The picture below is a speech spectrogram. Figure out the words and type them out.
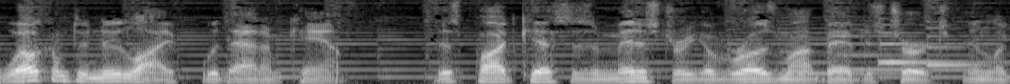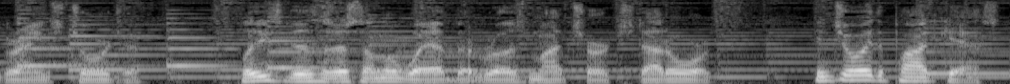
Welcome to New Life with Adam Camp. This podcast is a ministry of Rosemont Baptist Church in LaGrange, Georgia. Please visit us on the web at rosemontchurch.org. Enjoy the podcast.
